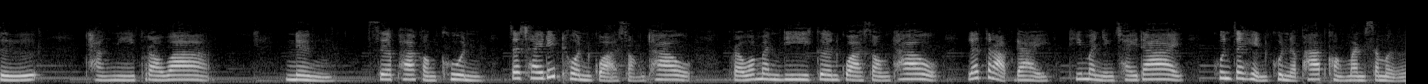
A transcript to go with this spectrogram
ซื้อ ทั้งนี้เพราะว่า 1. เสื้อผ้าของคุณ จะใช้ได้ทนกว่าสองเท่า เพราะว่ามันดีเกินกว่าสองเท่า และตราบใดที่มันยังใช้ได้ คุณจะเห็นคุณภาพของมันเสมอ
